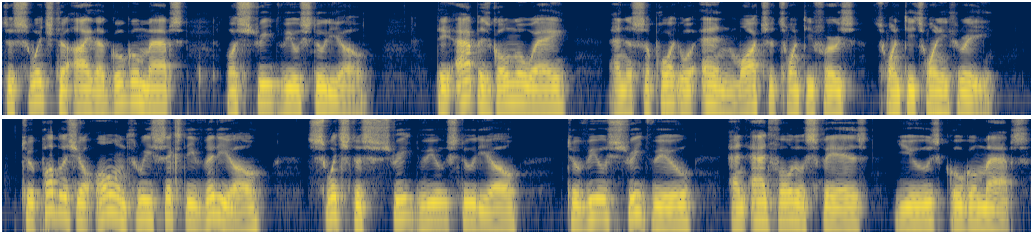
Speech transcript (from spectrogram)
to switch to either Google Maps or Street View Studio. The app is going away and the support will end March the 21st, 2023. To publish your own 360 video, switch to Street View Studio. To view Street View and add photospheres, use Google Maps.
